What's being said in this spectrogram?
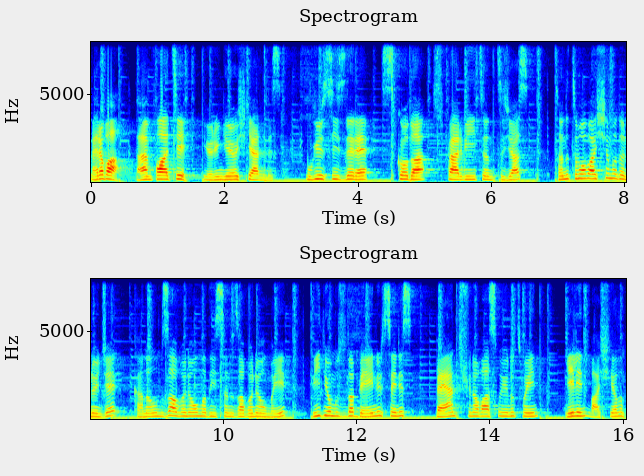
Merhaba, ben Fatih. Yörüngeye hoş geldiniz. Bugün sizlere Skoda Superb'yi tanıtacağız. Tanıtıma başlamadan önce kanalımıza abone olmadıysanız abone olmayı, videomuzu da beğenirseniz beğen tuşuna basmayı unutmayın. Gelin başlayalım.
